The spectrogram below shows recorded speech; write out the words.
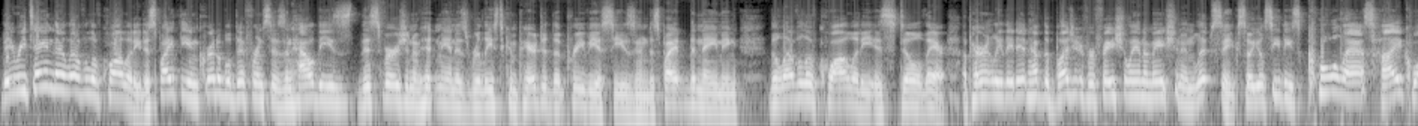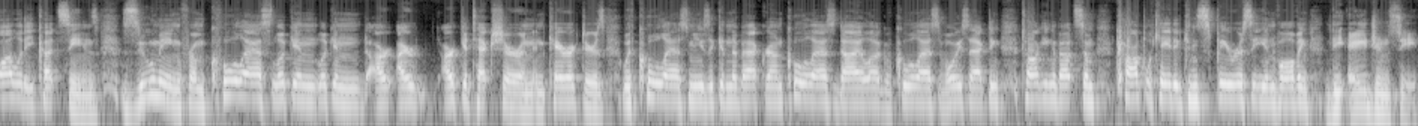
They retain their level of quality despite the incredible differences in how these this version of Hitman is released compared to the previous season. Despite the naming, the level of quality is still there. Apparently, they didn't have the budget for facial animation and lip sync, so you'll see these cool ass high quality cutscenes zooming from cool ass looking looking ar- ar- architecture and, and characters with cool ass music in the background, cool ass dialogue of cool ass voice acting, talking about some complicated conspiracy involving the agency,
